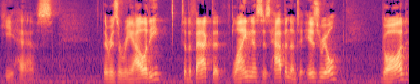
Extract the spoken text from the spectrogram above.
he has. There is a reality to the fact that blindness has happened unto Israel. God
